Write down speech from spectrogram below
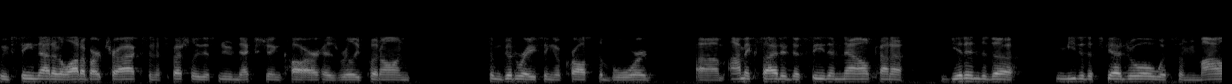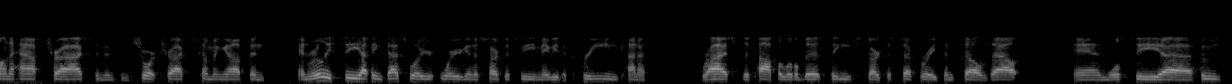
we've seen that at a lot of our tracks, and especially this new next gen car has really put on some good racing across the board. Um, I'm excited to see them now kind of get into the meat of the schedule with some mile and a half tracks and then some short tracks coming up, and and really see. I think that's where you're, where you're going to start to see maybe the cream kind of rise to the top a little bit. Things start to separate themselves out, and we'll see uh, who's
